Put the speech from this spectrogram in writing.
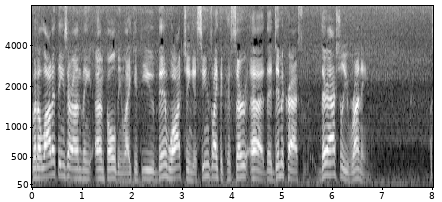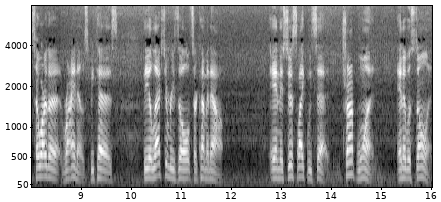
but a lot of things are un- unfolding. Like if you've been watching, it seems like the uh, the Democrats they're actually running. So are the RINOs because the election results are coming out. And it's just like we said Trump won and it was stolen.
